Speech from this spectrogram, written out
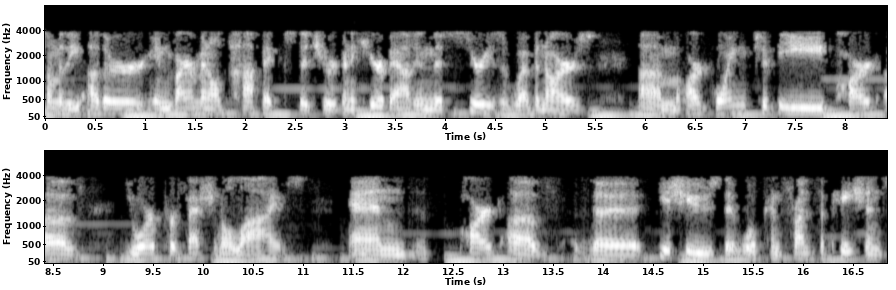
some of the other environmental topics that you're going to hear about in this series of webinars um, are going to be part of your professional lives and part of the issues that will confront the patients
